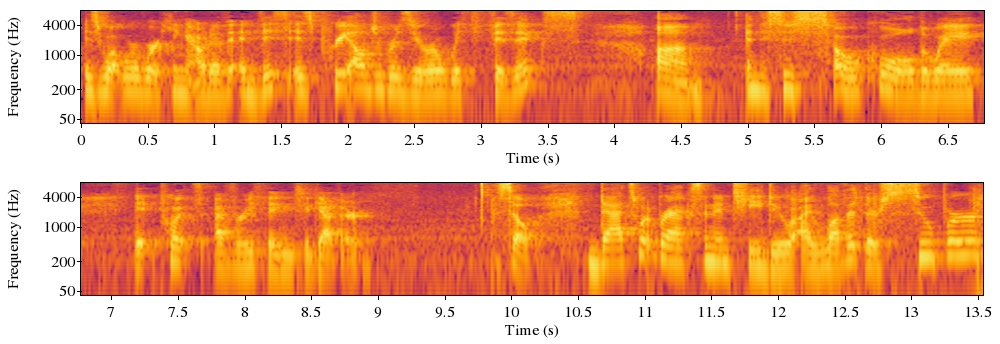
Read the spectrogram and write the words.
is what we're working out of, and this is pre-algebra zero with physics. Um, and this is so cool the way it puts everything together. So that's what Braxen and T do. I love it. They're super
